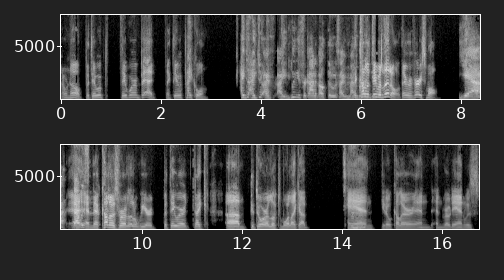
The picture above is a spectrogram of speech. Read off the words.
I don't know, but they were they weren't bad. Like they were pretty cool. I, I do. I, I completely forgot about those. I remember The color the- they were little. They were very small. Yeah, and, was. and their colors were a little weird, but they were like um Ghidorah looked more like a Mm-hmm. tan, you know, color, and and Rodan was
